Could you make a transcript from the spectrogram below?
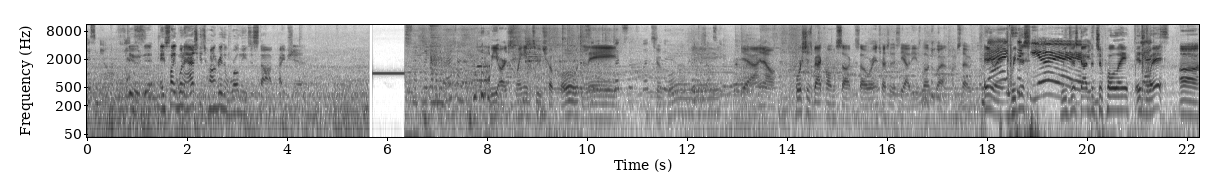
pissing me off. Dude, Yes. it- it's like when Ash gets hungry, the world needs to stop type shit. That's like I'm a new person. we are swinging to Chipotle. Let's let's let's Chipotle. Yeah, I know. Portions back home suck, so we're interested to see how these look, but I'm stoked. Anyway, Bag we just we just got the Chipotle. It's Yes. lit. Uh,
